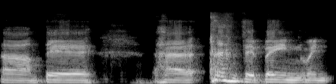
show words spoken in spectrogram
Um, they're uh, they've been, I mean,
